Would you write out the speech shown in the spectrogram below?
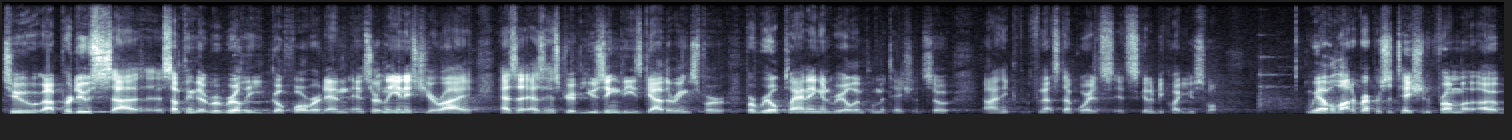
to uh, produce something that will really go forward. And, and certainly NHGRI has a, has a history of using these gatherings for, for real planning and real implementation. So I think from that standpoint, it's, it's going to be quite useful. We have a lot of representation from uh, uh,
